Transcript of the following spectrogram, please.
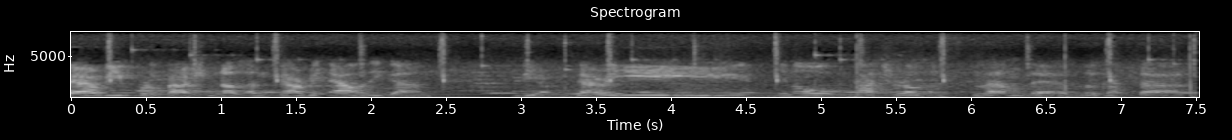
very professional and very elegant. The very, you know, natural and splendid. Look at that.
